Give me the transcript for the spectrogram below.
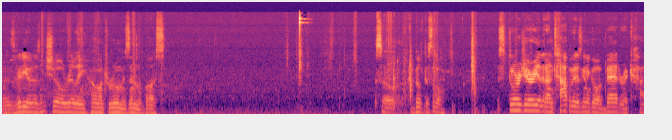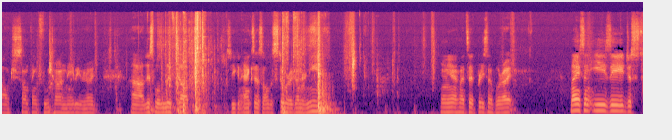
This video doesn't show really how much room is in the bus. So I built this little storage area that on top of it is going to go a bed or a couch, something, futon maybe, right? Uh, this will lift up so you can access all the storage underneath. And yeah, that's it, pretty simple, right? Nice and easy. Just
